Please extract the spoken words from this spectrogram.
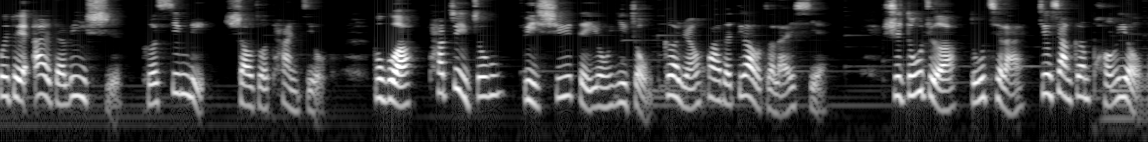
会对爱的历史和心理稍作探究。不过，他最终必须得用一种个人化的调子来写，使读者读起来就像跟朋友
